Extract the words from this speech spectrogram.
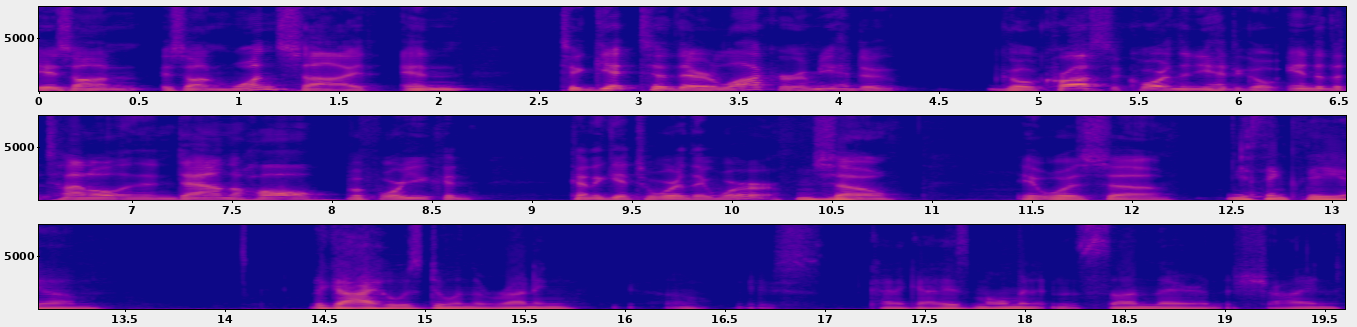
is on is on one side, and to get to their locker room, you had to go across the court, and then you had to go into the tunnel, and then down the hall before you could kind of get to where they were. So it was. Uh, You think the um, the guy who was doing the running, you know, he's kind of got his moment in the sun there and the shine.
